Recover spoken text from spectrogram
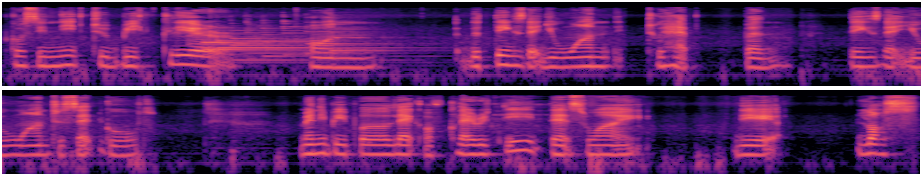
because you need to be clear on the things that you want to happen things that you want to set goals. Many people lack of clarity. That's why they lost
